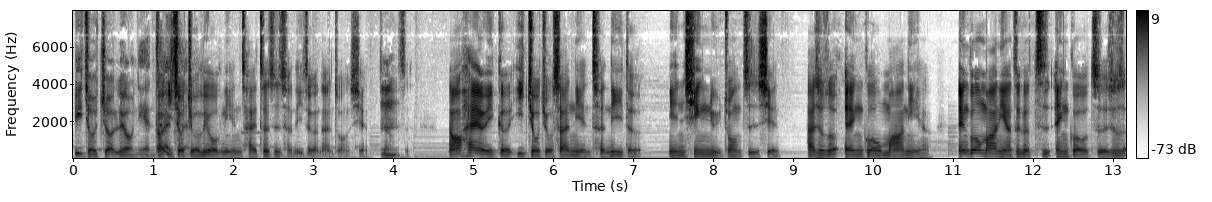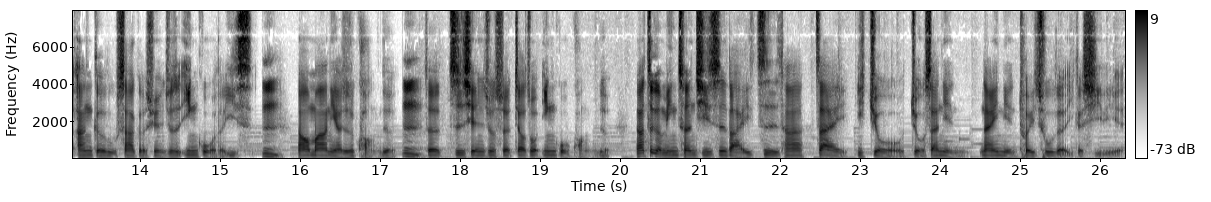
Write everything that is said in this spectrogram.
一九九六年到一九九六年才正式成立这个男装线这样子。然后还有一个一九九三年成立的年轻女装支线，它叫做 Anglo Mania。Anglo Mania 这个字，Anglo 指的就是安格鲁萨克逊，就是英国的意思。嗯然后 Mania 就是狂热，嗯这支线就是叫做英国狂热。那这个名称其实来自他在一九九三年那一年推出的一个系列，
